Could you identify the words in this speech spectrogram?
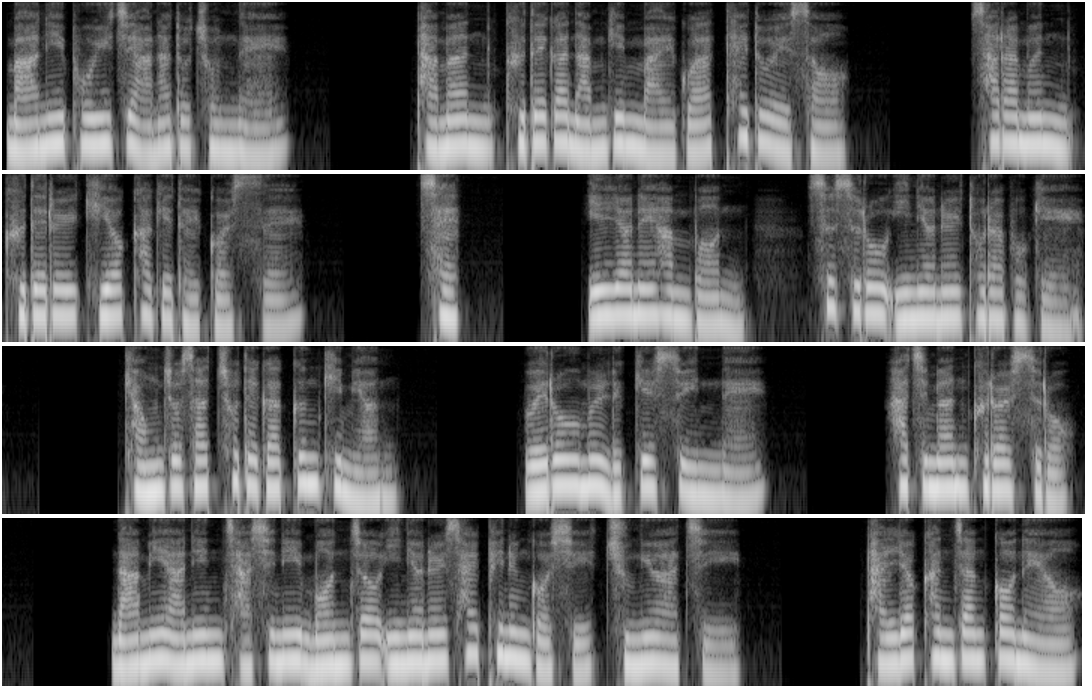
많이 보이지 않아도 좋네. 다만 그대가 남긴 말과 태도에서 사람은 그대를 기억하게 될 걸세. 셋. 1년에 한 번 스스로 인연을 돌아보게. 경조사 초대가 끊기면 외로움을 느낄 수 있네. 하지만 그럴수록 남이 아닌 자신이 먼저 인연을 살피는 것이 중요하지. 달력 한 장 꺼내어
